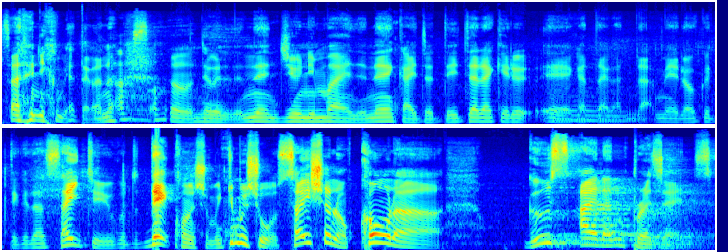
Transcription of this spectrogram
3年2組やったかな。う。うん、ということでね12万円でね買い取っていただける、えー方々メール送ってくださいということで今週も行きましょう。最初のコーナー。Goose Island Presents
